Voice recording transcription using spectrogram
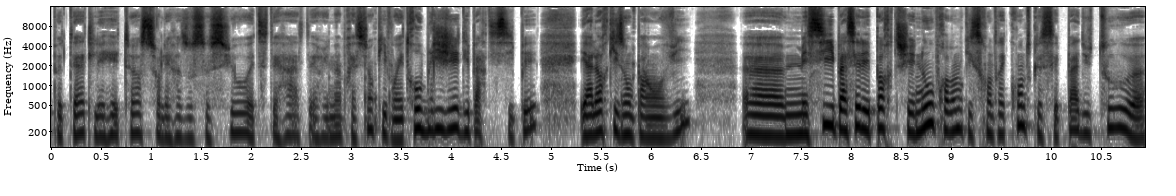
peut-être les haters sur les réseaux sociaux, etc. C'est-à-dire une impression qu'ils vont être obligés d'y participer, et alors qu'ils n'ont pas envie. Euh, mais s'ils passaient les portes chez nous, probablement qu'ils se rendraient compte que c'est pas du tout euh,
